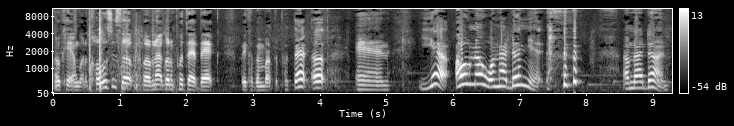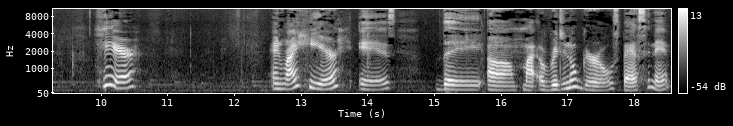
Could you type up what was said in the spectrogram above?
Okay, I'm going to close this up, but I'm not going to put that back because I'm about to put that up. And yeah, oh no, I'm not done yet. I'm not done. Here and right here is the uh, my original girls bassinet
